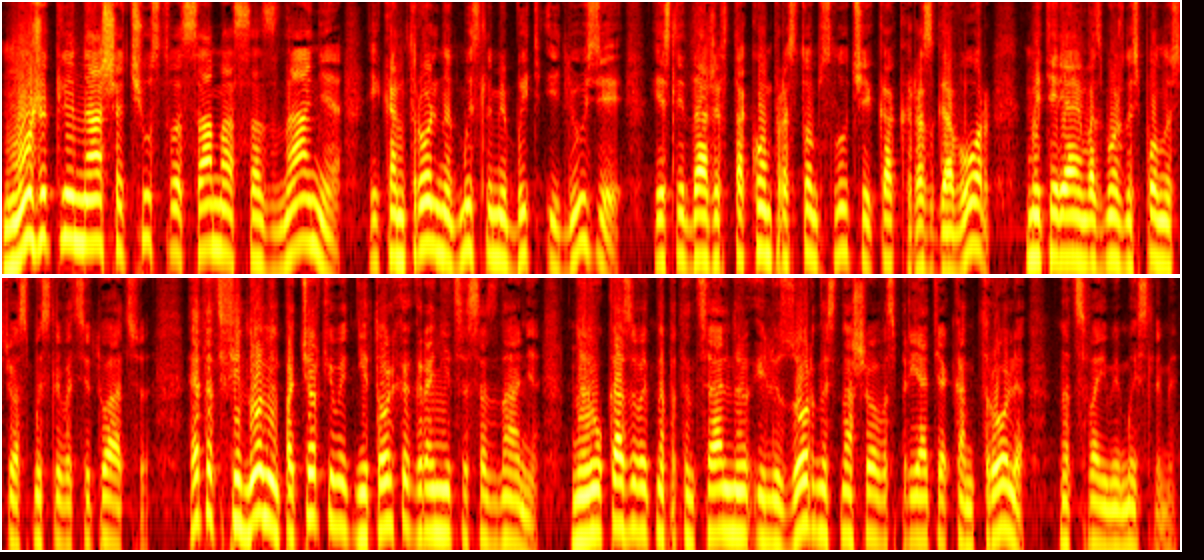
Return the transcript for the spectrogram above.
Может ли наше чувство самосознания и контроль над мыслями быть иллюзией, если даже в таком простом случае, как разговор, мы теряем возможность полностью осмысливать ситуацию? Этот феномен подчеркивает не только границы сознания, но и указывает на потенциальную иллюзорность нашего восприятия контроля над своими мыслями.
